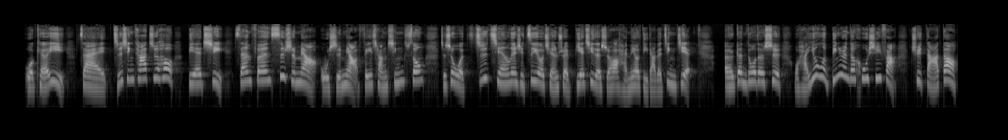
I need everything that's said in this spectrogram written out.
我可以在执行它之后憋气。三分四十秒、五十秒，非常轻松。这是我之前练习自由潜水憋气的时候还没有抵达的境界。而更多的是，我还用了冰人的呼吸法，去达到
